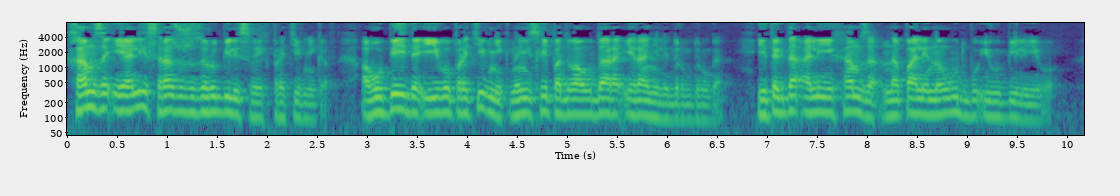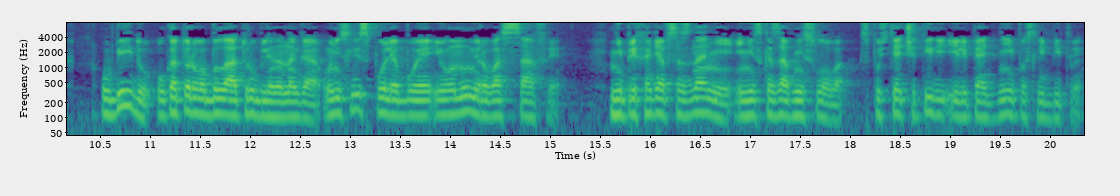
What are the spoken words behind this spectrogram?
Хамза и Али сразу же зарубили своих противников, а Убейда и его противник нанесли по два удара и ранили друг друга. И тогда Али и Хамза напали на Удбу и убили его. Убейду, у которого была отрублена нога, унесли с поля боя, и он умер в Ассафре не приходя в сознание и не сказав ни слова, спустя 4 или 5 дней после битвы,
